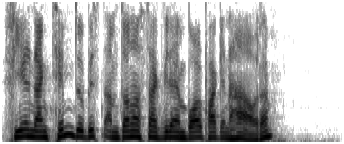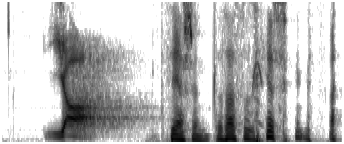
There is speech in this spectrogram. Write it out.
Vielen Dank, Tim. Du bist am Donnerstag wieder im Ballpark in Haar, oder? Ja. Sehr schön. Das hast du sehr schön gesagt.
